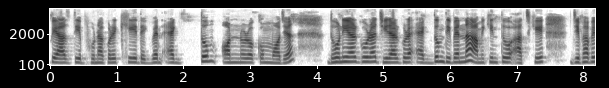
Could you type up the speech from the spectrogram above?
পেঁয়াজ দিয়ে ভুনা করে খেয়ে দেখবেন এক একদম অন্যরকম মজা। ধনিয়ার গুঁড়া, জিরার গুঁড়া একদম দিবেন না। আমি কিন্তু আজকে যেভাবে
